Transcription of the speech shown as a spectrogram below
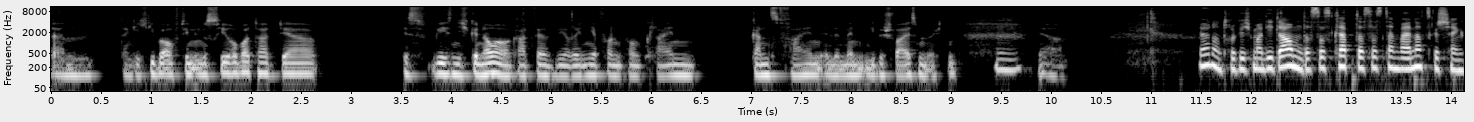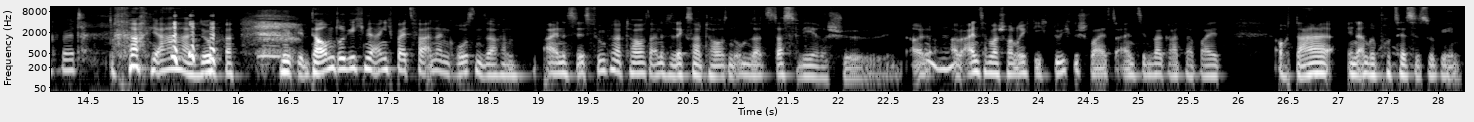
Ähm, dann gehe ich lieber auf den Industrieroboter, der ist wesentlich genauer, gerade weil wir reden hier von, von kleinen, ganz feinen Elementen, die wir schweißen möchten. Hm. Ja. Ja, dann drücke ich mal die Daumen, dass das klappt, dass das dein Weihnachtsgeschenk wird. Ach ja, du. ne, Daumen drücke ich mir eigentlich bei zwei anderen großen Sachen. Eines ist 500.000, eines ist 600.000 Umsatz. Das wäre schön. Aber Mhm. aber eins haben wir schon richtig durchgeschweißt, eins sind wir gerade dabei, auch da in andere Prozesse zu gehen.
